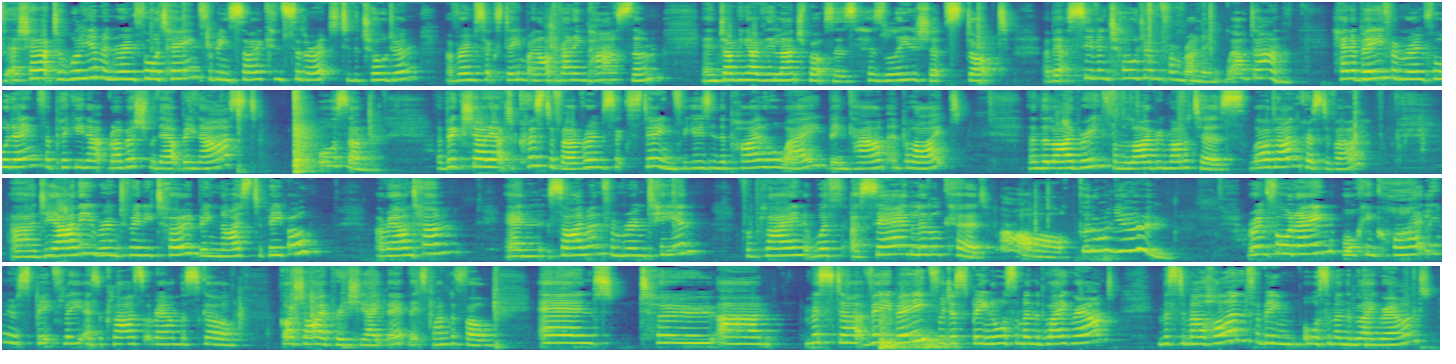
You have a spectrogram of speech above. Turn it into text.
A shout out to William in room 14 for being so considerate to the children of room 16 by not running past them and jumping over their lunch boxes. His leadership stopped about seven children from running. Well done. Hannah B from room 14 for picking up rubbish without being asked. Awesome. A big shout out to Christopher, room 16, for using the Pinehill Way, being calm and polite. And the library from the library monitors. Well done, Christopher. Uh, Gianni, room 22, being nice to people around him. And Simon from room 10 for playing with a sad little kid. Oh, good on you. Room 14, walking quietly and respectfully as a class around the school. Gosh, I appreciate that. That's wonderful. And to um, Mr. VB for just being awesome in the playground. Mr. Mulholland for being awesome in the playground.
